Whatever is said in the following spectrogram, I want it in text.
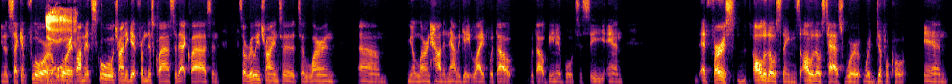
you know second floor, yeah, or yeah, if I'm at school trying to get from this class to that class, and so really trying to to learn um, you know learn how to navigate life without without being able to see. And at first all of those things all of those tasks were were difficult. And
